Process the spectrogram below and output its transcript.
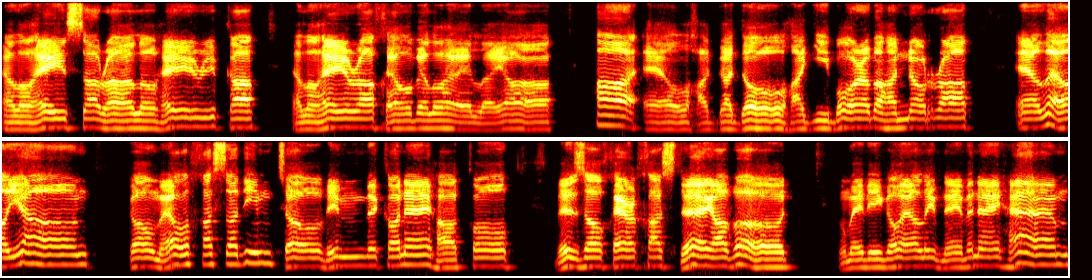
Elohei Sarah Elohei Rivka Elohei Rachel v'Elohei Leah Ha'el Hagadol Hagibor v'Hanora El Elyon Gomel Chasadim Tovim v'Konei Hakol Vizocher chaste avod, umevigo eliv nevenehem,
